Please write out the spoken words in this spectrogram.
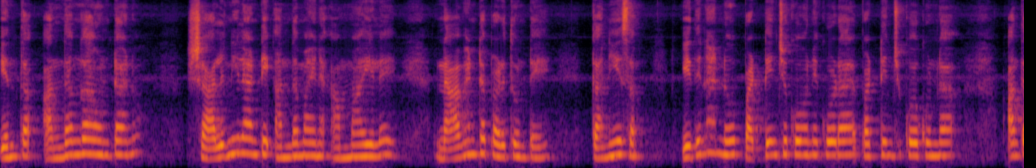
ఎంత అందంగా ఉంటాను. శాలిని లాంటి అందమైన అమ్మాయిలే నా వెంట పడుతుంటే కనీసం ఇది నన్ను పట్టించుకోని కూడా పట్టించుకోకుండా అంత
